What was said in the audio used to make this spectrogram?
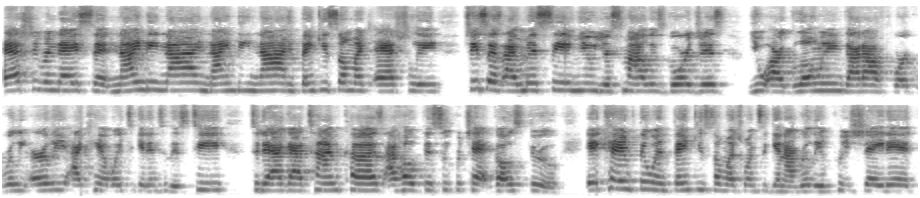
Ashley Renee said 99, 99. Thank you so much, Ashley. She says, I miss seeing you. Your smile is gorgeous. You are glowing. Got off work really early. I can't wait to get into this tea. Today I got time cuz I hope this super chat goes through. It came through and thank you so much once again. I really appreciate it.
